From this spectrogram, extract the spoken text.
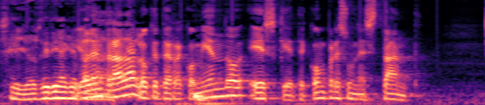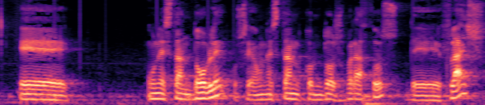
Sí, yo os diría que Yo de entrada lo que te recomiendo es que te compres un stand, eh, un stand doble, o sea, un stand con dos brazos de flash,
